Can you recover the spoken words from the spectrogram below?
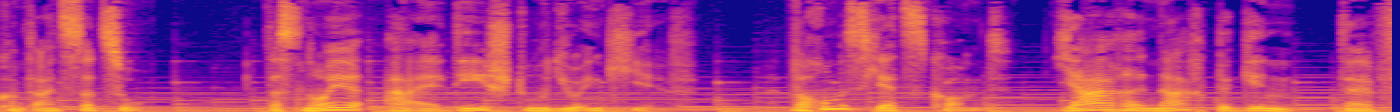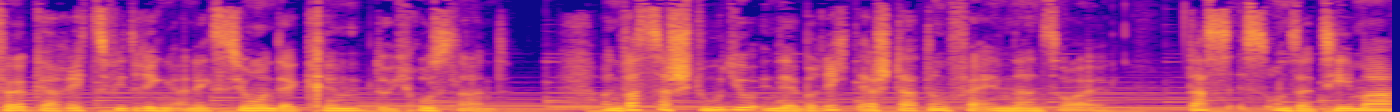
kommt eins dazu. Das neue ARD-Studio in Kiew. Warum es jetzt kommt, Jahre nach Beginn der völkerrechtswidrigen Annexion der Krim durch Russland und was das Studio in der Berichterstattung verändern soll, das ist unser Thema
